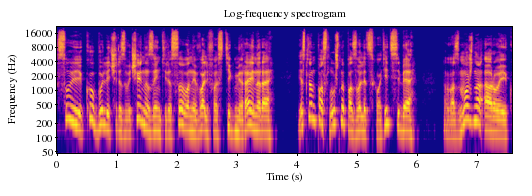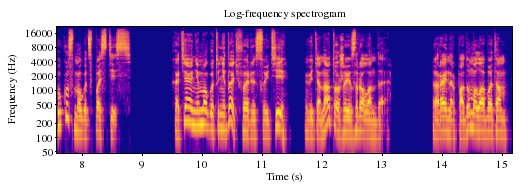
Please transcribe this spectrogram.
Суи и Ку были чрезвычайно заинтересованы в альфа-стигме Райнера. Если он послушно позволит схватить себя, возможно, Аро и Куку смогут спастись. Хотя они могут и не дать Феррис уйти, ведь она тоже из Роланда. Райнер подумал об этом,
